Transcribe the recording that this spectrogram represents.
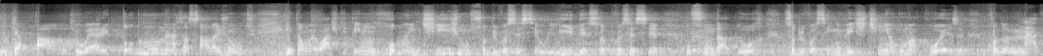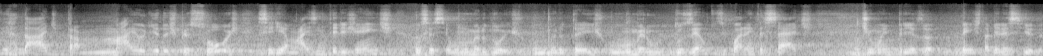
do que a Paula, que o Eric, todo mundo nessa sala juntos. Então eu acho que tem um romantismo sobre você ser o líder, sobre você ser o fundador, sobre você investir em alguma coisa, quando na verdade, para a maioria das pessoas, seria mais inteligente você ser um número 2, um número 3, um número 247 de uma empresa bem estabelecida,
